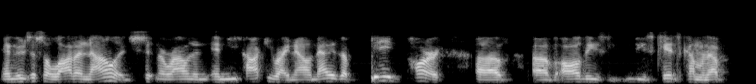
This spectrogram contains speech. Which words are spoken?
and there's just a lot of knowledge sitting around in, in youth hockey right now, and that is a big part of of all these these kids coming up,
